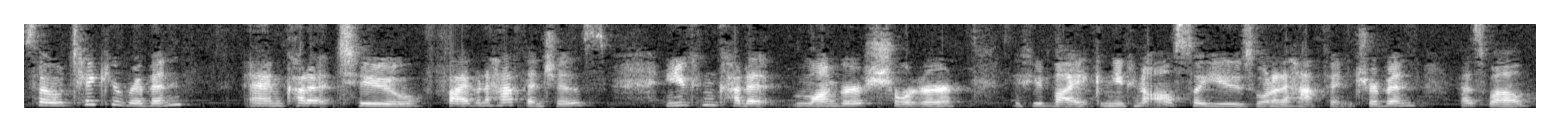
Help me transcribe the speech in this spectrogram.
So take your ribbon and cut it to five and a half inches. You can cut it longer, shorter if you'd like, and you can also use one and a half inch ribbon as well.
